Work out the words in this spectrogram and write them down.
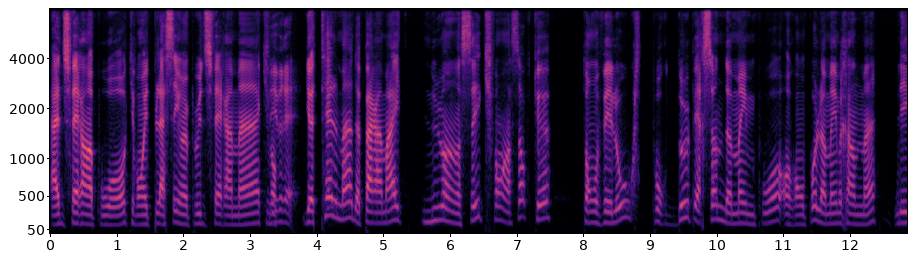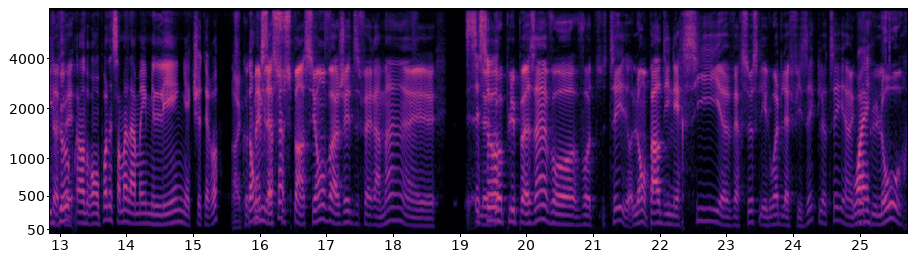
à différents poids qui vont être placés un peu différemment, qui vont vrai. il y a tellement de paramètres nuancés qui font en sorte que ton vélo, pour deux personnes de même poids, n'auront pas le même rendement. Les gars fait. prendront pas nécessairement la même ligne, etc. Ah, écoute, Donc, même la fait- suspension va agir différemment. euh, C'est le ça. gars plus pesant va. là, on parle d'inertie euh, versus les lois de la physique. Là, un Ouais. gars plus lourd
